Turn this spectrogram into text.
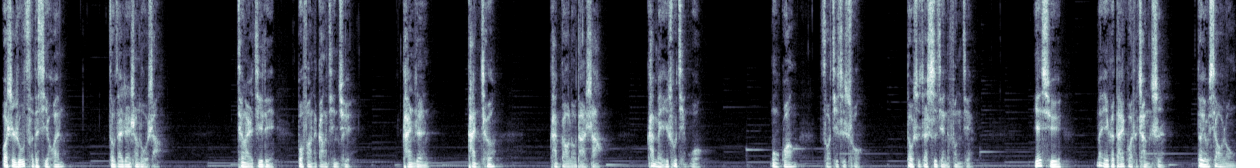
我是如此的喜欢，走在人生路上，听耳机里播放着钢琴曲，看人，看车，看高楼大厦，看每一处景物，目光所及之处，都是这世间的风景。也许每一个待过的城市，都有笑容，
